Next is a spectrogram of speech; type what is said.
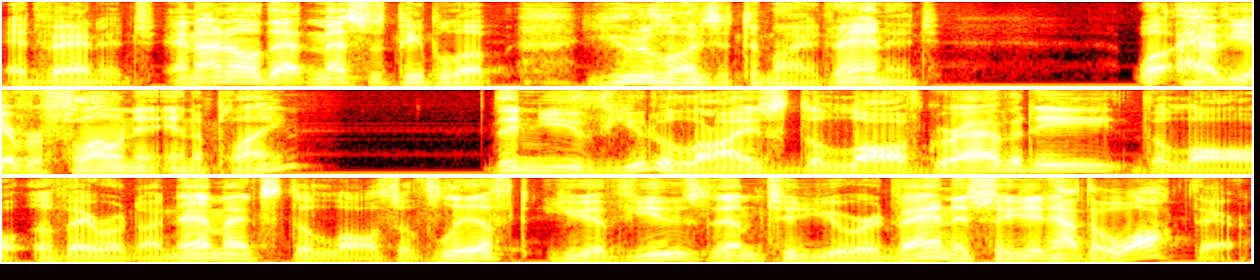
advantage. And I know that messes people up. Utilize it to my advantage. Well, have you ever flown in a plane? Then you've utilized the law of gravity, the law of aerodynamics, the laws of lift. You have used them to your advantage so you didn't have to walk there.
